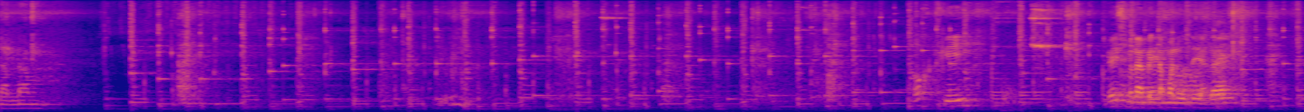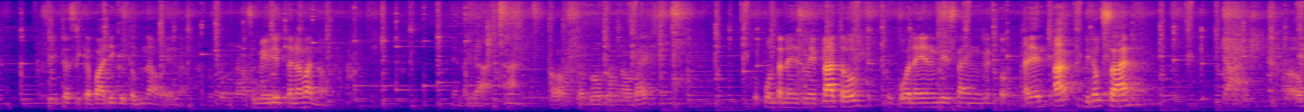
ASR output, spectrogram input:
Malinamnam. Okay. Guys, malapit na maluto yan guys. Kasi ito si Kabady gutom na. Oh, yan, oh. Sumilip na naman. Oh. Yan, nag ah, oh. Nagutom ka guys. Pupunta na yun sa may plato. Kukuha na yan guys ng... Oh, ayan, ah, binuksan. Yan. Oh.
